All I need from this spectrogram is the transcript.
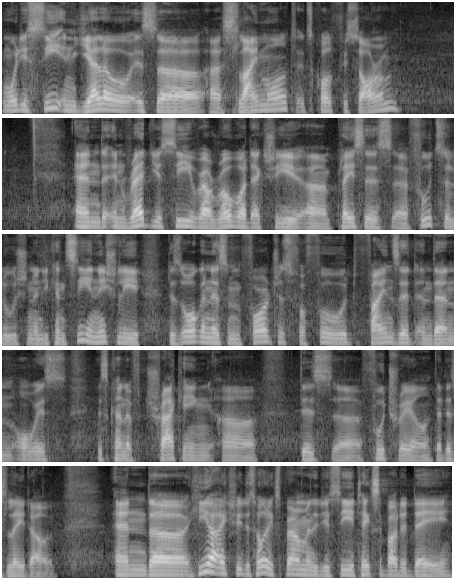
And what you see in yellow is a, a slime mold. It's called Physarum. And in red, you see where robot actually uh, places a food solution. And you can see initially this organism forages for food, finds it, and then always is kind of tracking uh, this uh, food trail that is laid out. And uh, here, actually, this whole experiment that you see takes about a day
